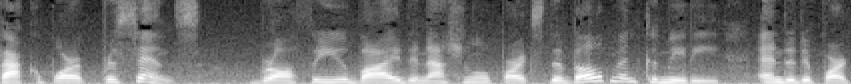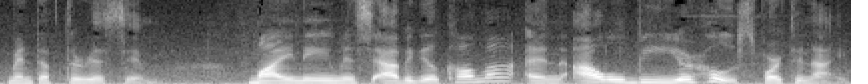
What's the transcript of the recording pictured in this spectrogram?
Paco Park Presents, brought to you by the National Parks Development Committee and the Department of Tourism. My name is Abigail Calma and I will be your host for tonight.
